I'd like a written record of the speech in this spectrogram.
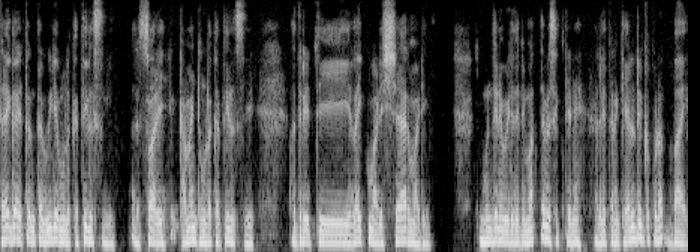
ಹೇಗಾಯ್ತು ಅಂತ ವಿಡಿಯೋ ಮೂಲಕ ತಿಳಿಸಿ ಸಾರಿ ಕಮೆಂಟ್ ಮೂಲಕ ತಿಳಿಸಿ. ಅದೇ ರೀತಿ ಲೈಕ್ ಮಾಡಿ ಶೇರ್ ಮಾಡಿ. ಮುಂದಿನ ವಿಡಿಯೋದಲ್ಲಿ ಮತ್ತೊಮ್ಮೆ ಸಿಗ್ತೇನೆ. ಅಲ್ಲಿ ತನಕ ಎಲ್ರಿಗೂ ಕೂಡ ಬಾಯ್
